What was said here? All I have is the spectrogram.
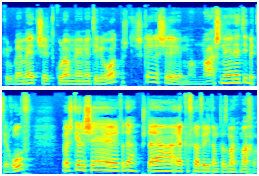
כאילו באמת שאת כולם נהניתי לראות, פשוט יש כאלה שממש נהניתי בטירוף, ויש כאלה שאתה יודע, פשוט היה, היה כיף להעביר איתם את הזמן, הם אחלה.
